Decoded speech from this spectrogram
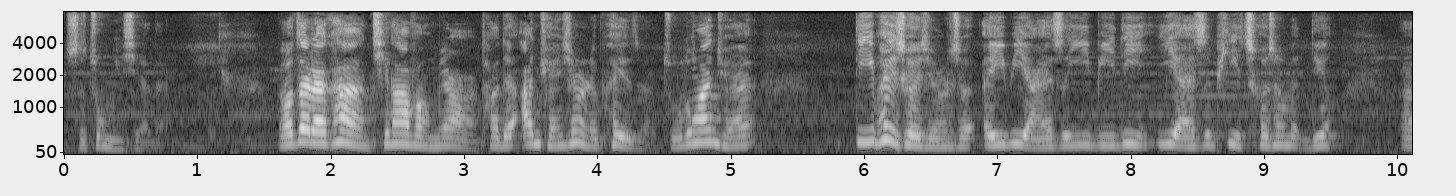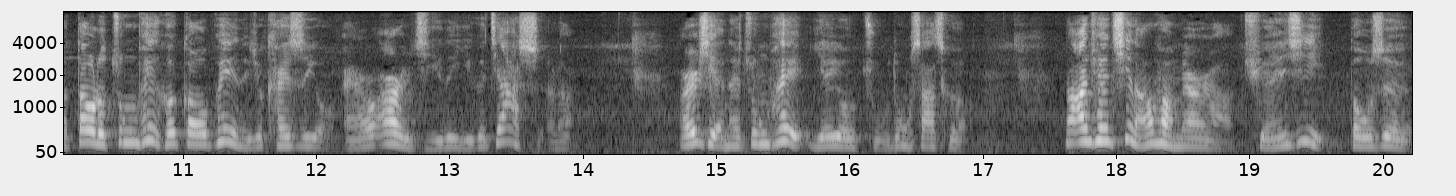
是重一些的。然后再来看其他方面，它的安全性的配置，主动安全。低配车型是 ABS、EBD、ESP 车身稳定，呃，到了中配和高配呢，就开始有 L 二级的一个驾驶了，而且呢，中配也有主动刹车。那安全气囊方面啊，全系都是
